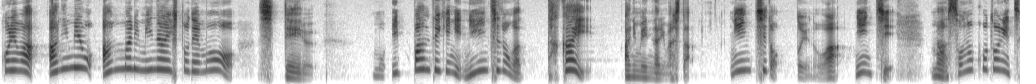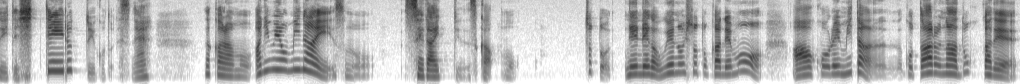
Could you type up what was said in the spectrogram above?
これはアニメをあんまり見ない人でも知っているもう一般的に認知度が高いアニメになりました。認知度というのは認知まあそのことについて知っているということですね。だからもうアニメを見ないその世代っていうんですかもうちょっと年齢が上の人とかでもああこれ見たことあるなどこかで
